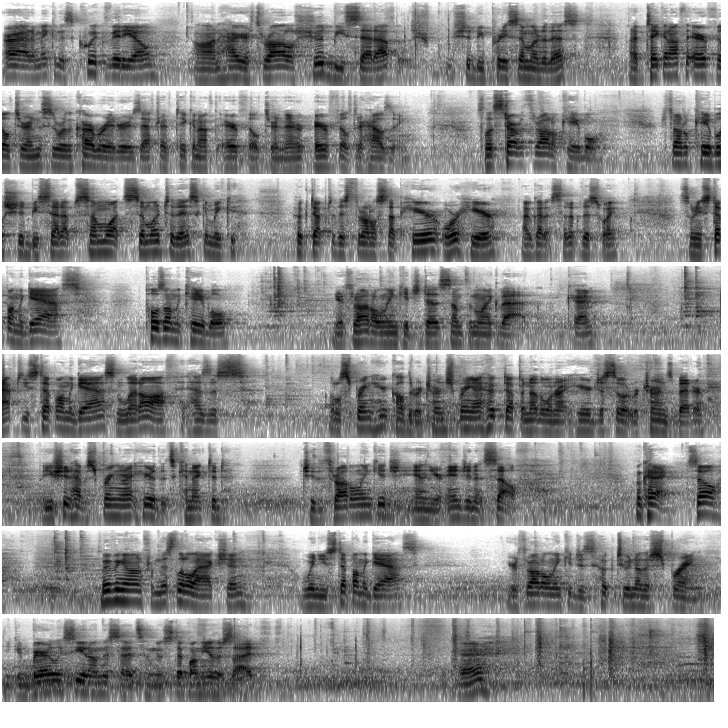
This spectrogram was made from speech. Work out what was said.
Alright, I'm making this quick video on how your throttle should be set up. It should be pretty similar to this. But I've taken off the air filter and this is where the carburetor is after I've taken off the air filter and the air- filter housing. So let's start with throttle cable. Throttle cable should be set up somewhat similar to this. It can be hooked up to this throttle step here or here. I've got it set up this way. So when you step on the gas, pulls on the cable, and your throttle linkage does something like that, okay? After you step on the gas and let off, it has this little spring here called the return spring. I hooked up another one right here just so it returns better. But you should have a spring right here that's connected to the throttle linkage and your engine itself. Okay, so moving on from this little action, when you step on the gas, your throttle linkage is hooked to another spring. You can barely see it on this side, so I'm going to step on the other side. Okay.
